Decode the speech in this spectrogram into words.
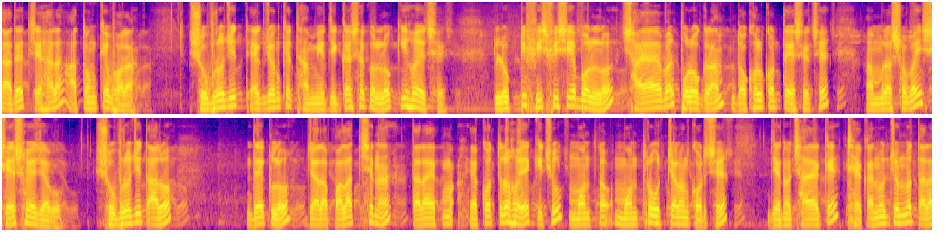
তাদের চেহারা আতঙ্কে ভরা। শুভ্রজিৎ একজনকে থামিয়ে জিজ্ঞাসা করল, কি হয়েছে? লোকটি ফিসফিসিয়ে বলল, ছায়া এবার পুরো গ্রাম দখল করতে এসেছে। আমরা সবাই শেষ হয়ে যাব। শুভ্রজিৎ আরও দেখল, যারা পালাচ্ছে না, তারা একত্র হয়ে কিছু মন্ত্র মন্ত্র উচ্চারণ করছে। যেন ছায়াকে ঠেকানোর জন্য তারা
